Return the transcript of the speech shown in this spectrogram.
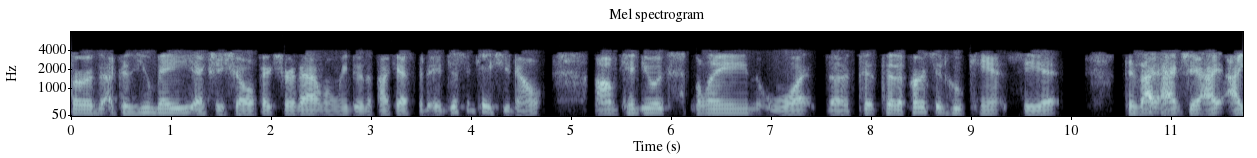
for the because you may actually show a picture of that when we do the podcast, but it, just in case you don't, um, can you explain what the to, to the person who can't see it? Because I actually I I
